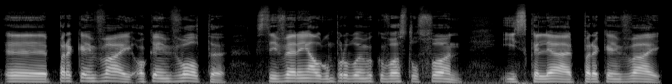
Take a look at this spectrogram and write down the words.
uh, para quem vai ou quem volta, se tiverem algum problema com o vosso telefone, e se calhar para quem vai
